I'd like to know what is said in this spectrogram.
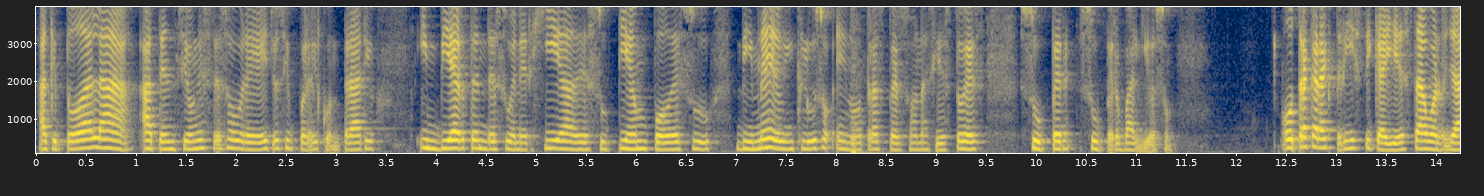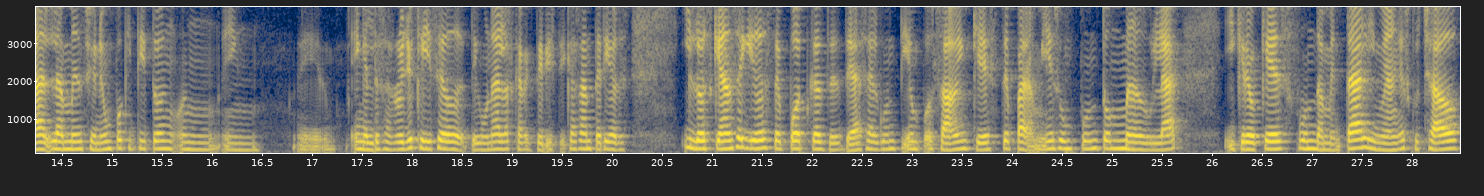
a que toda la atención esté sobre ellos y por el contrario, invierten de su energía, de su tiempo, de su dinero incluso en otras personas y esto es súper, súper valioso. Otra característica, y esta, bueno, ya la mencioné un poquitito en, en, eh, el desarrollo que hice de una de las características anteriores, y los que han seguido este podcast desde hace algún tiempo saben que este para mí es un punto medular y creo que es fundamental y me han escuchado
